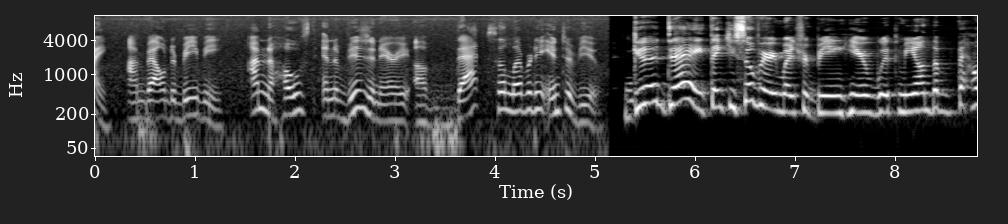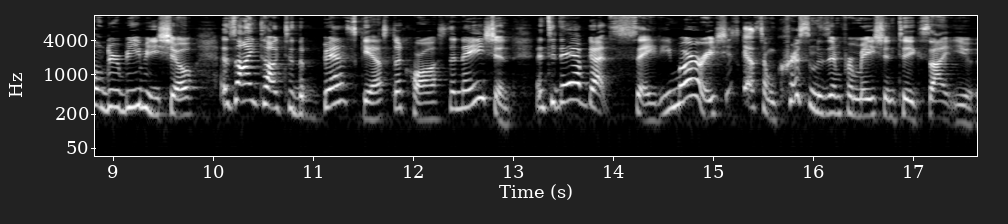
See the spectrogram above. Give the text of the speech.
Hi, I'm Valder Beebe. I'm the host and the visionary of That Celebrity Interview. Good day. Thank you so very much for being here with me on the Valder Beebe Show as I talk to the best guests across the nation. And today I've got Sadie Murray. She's got some Christmas information to excite you.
